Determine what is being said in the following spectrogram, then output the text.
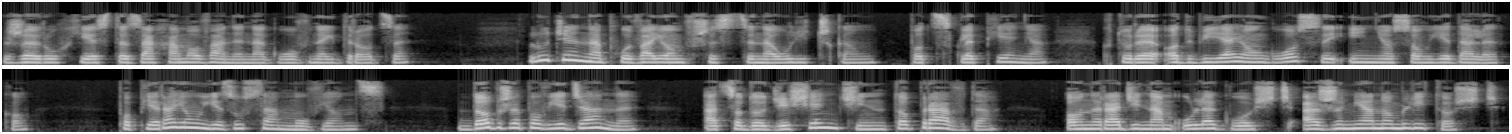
że ruch jest zahamowany na głównej drodze. Ludzie napływają wszyscy na uliczkę, pod sklepienia, które odbijają głosy i niosą je daleko. Popierają Jezusa mówiąc, dobrze powiedziane, a co do dziesięcin, to prawda, on radzi nam uległość, a Rzymianom litość.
